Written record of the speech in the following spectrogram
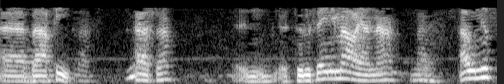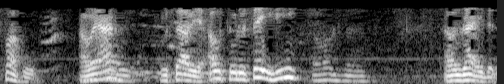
آه باقي. لا ثلثين ما يعني أو نصفه. أو يعني مساوية. أو ثلثيه. أو زائد.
